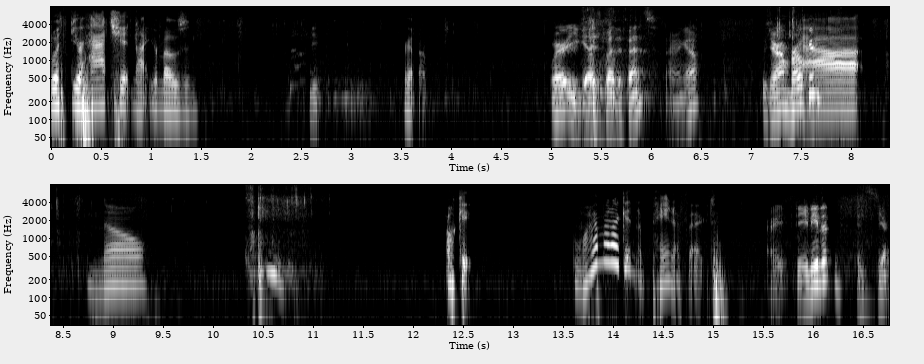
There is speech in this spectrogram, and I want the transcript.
With your hatchet, not your Mosin. Where are you guys by the fence? There we go. Is your arm broken? Uh, no. Okay. Why am I not getting a pain effect? Alright, do you need it? It's your...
